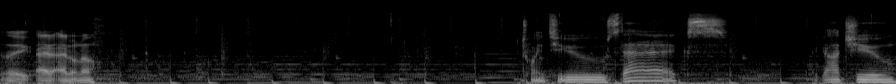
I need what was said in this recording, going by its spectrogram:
like, I, I don't know. 22 stacks. I got you.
